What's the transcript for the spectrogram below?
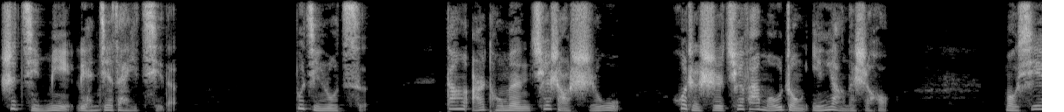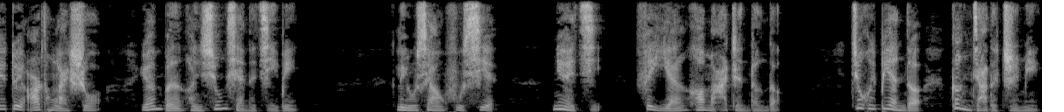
是紧密连接在一起的。不仅如此，当儿童们缺少食物，或者是缺乏某种营养的时候，某些对儿童来说原本很凶险的疾病，例如像腹泻、疟疾、肺炎和麻疹等等，就会变得更加的致命。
